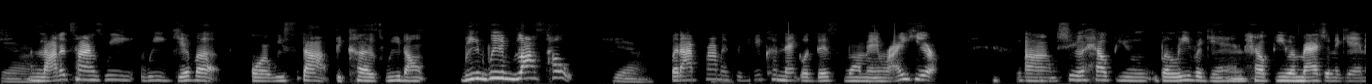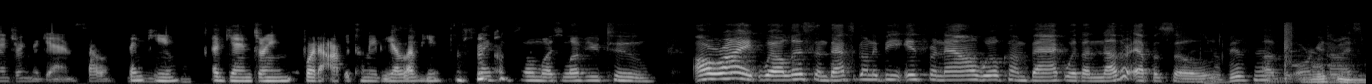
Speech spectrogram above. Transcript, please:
Yeah. A lot of times we we give up or we stop because we don't we we've lost hope. Yeah. But I promise if you connect with this woman right here, um, she'll help you believe again, help you imagine again and dream again. So thank mm-hmm. you again, Dream, for the opportunity. I love you. thank you so much. Love you too. All right. Well, listen, that's going to be it for now. We'll come back with another episode of the Organized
